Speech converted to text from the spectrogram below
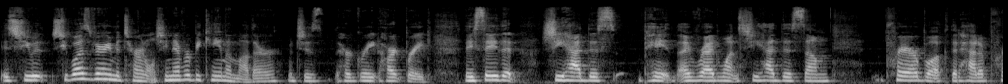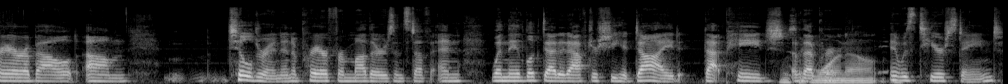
is she was she was very maternal. She never became a mother, which is her great heartbreak. They say that she had this. I read once she had this um, prayer book that had a prayer about. Um, children and a prayer for mothers and stuff. And when they looked at it after she had died that page of like, that prayer, out. it was tear stained.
